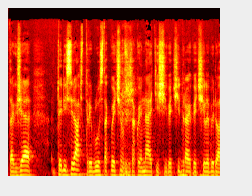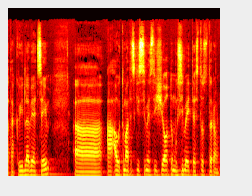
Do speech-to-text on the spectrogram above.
Takže ty, když si dáš tribulus, tak většinou jsi takový nejtěžší, větší drive, větší libido a takovéhle věci. a automaticky si myslíš, jo, to musí být testosteron,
